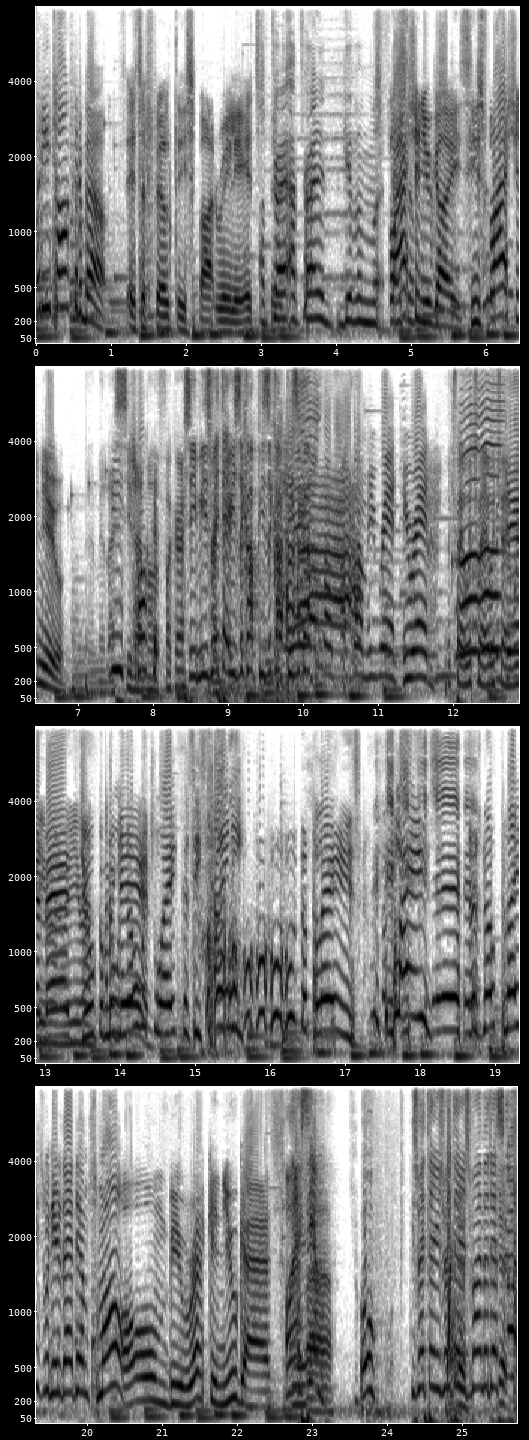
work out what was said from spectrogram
What are you talking about? It's a filthy spot, really. It's I'm trying. I'm trying to give him. He's flashing you guys. He's flashing you. Wait a minute. I you see that motherfucker. I see him. He's right there. He's a cop. He's a cop. He's a cop. I saw him. He ran. He ran. Which way? Which way? Which way? Where do Again, you run? Where do man. you run? Juke I him don't know which way because he's tiny. the plays. The plays. There's no plays when you're that damn small. Oh, be wrecking you guys. Oh, I see Yeah. him. Oh. He's right there. He's right there. He's behind the desk. Yeah.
